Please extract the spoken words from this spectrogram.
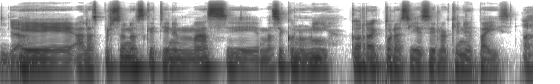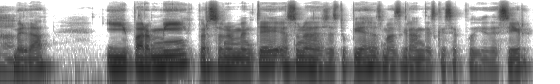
eh, a las personas que tienen más, eh, más economía, Correcto. por así decirlo, aquí en el país, Ajá. ¿verdad? Y para mí, personalmente, es una de las estupideces más grandes que se podía decir,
